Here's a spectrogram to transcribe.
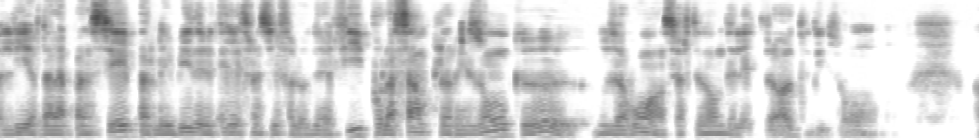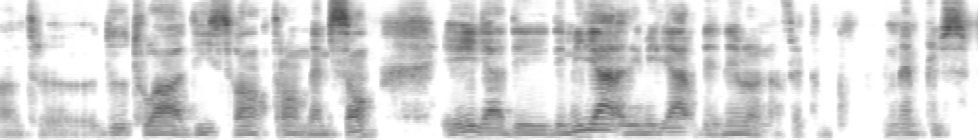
lire dans la pensée par les biais de l'électroencéphalographie pour la simple raison que nous avons un certain nombre d'électrodes, disons entre 2, 3, 10, 20, 30, même 100. Et il y a des, des milliards et des milliards de neurones, en fait, même plus.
